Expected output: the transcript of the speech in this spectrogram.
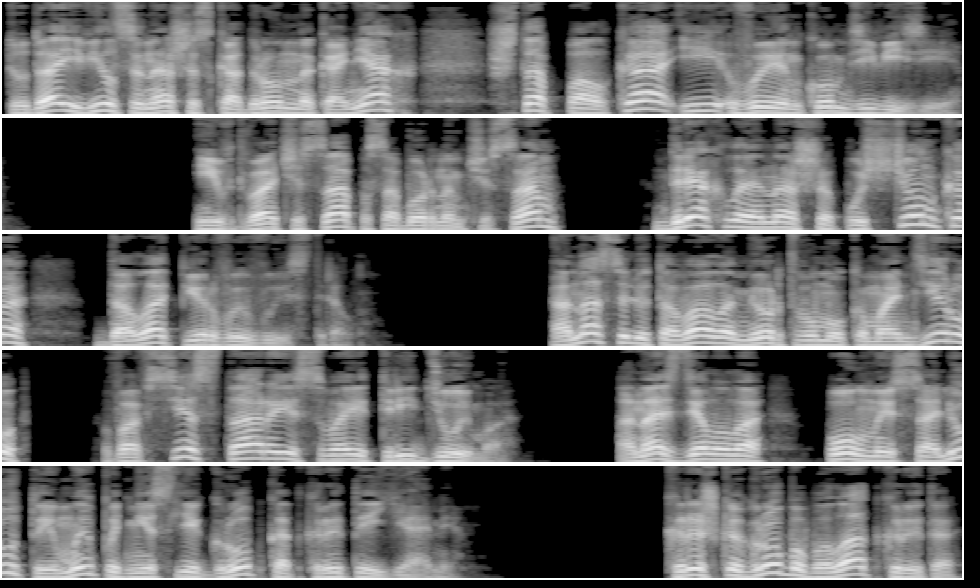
Туда явился наш эскадрон на конях, штаб полка и военком дивизии. И в два часа по соборным часам дряхлая наша пущенка дала первый выстрел. Она салютовала мертвому командиру во все старые свои три дюйма. Она сделала полный салют, и мы поднесли гроб к открытой яме. Крышка гроба была открыта.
